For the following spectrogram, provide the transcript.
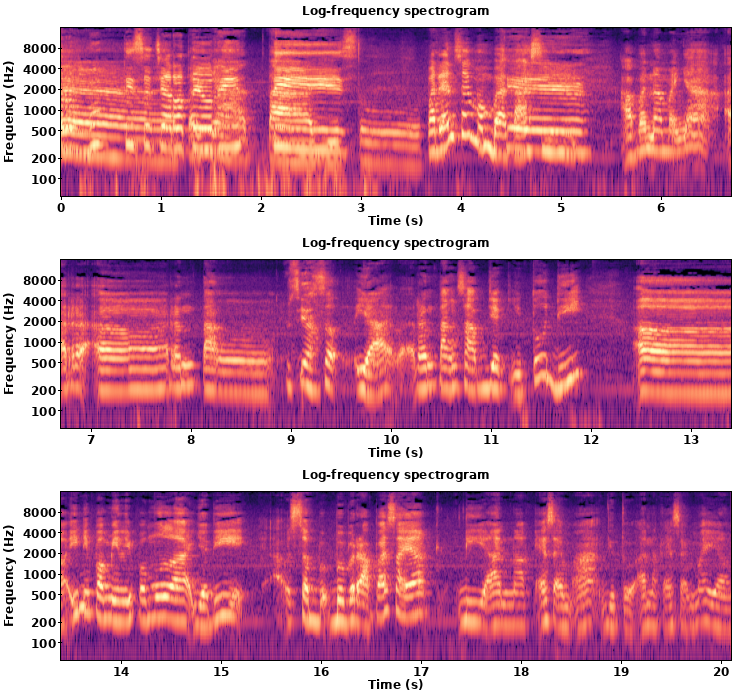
terbukti secara teoritis gitu padahal saya membatasi Oke. apa namanya eh, rentang Usia. se- ya rentang subjek itu di eh, ini pemilih pemula jadi beberapa saya di anak SMA gitu anak SMA yang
